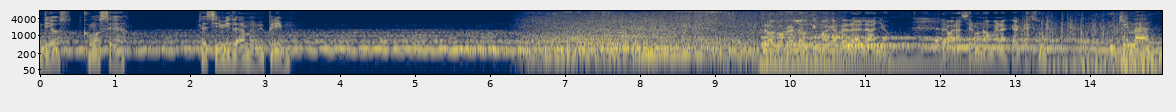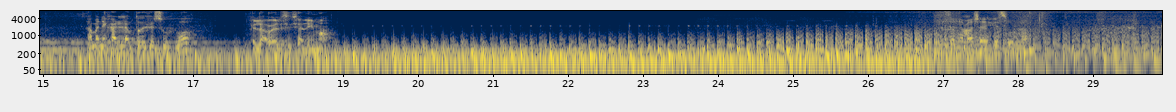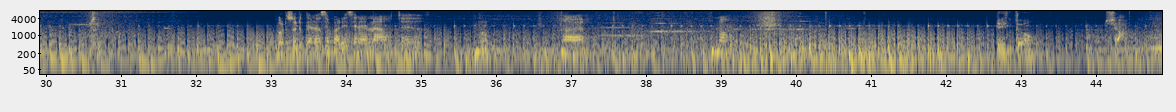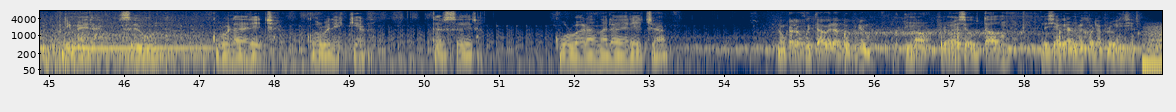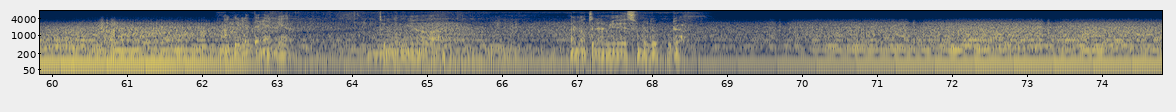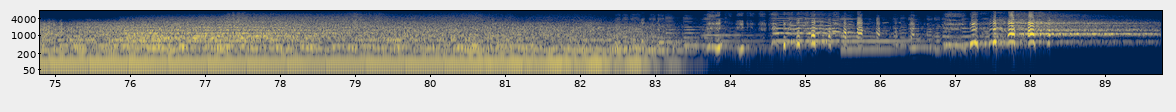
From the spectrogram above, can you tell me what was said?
Dios, como sea, recibí el alma de mi primo. Se va a correr la última carrera del año. Le van a hacer un homenaje a Jesús. ¿Y quién va a manejar el auto de Jesús? ¿Vos? El Abel, si se anima. Esa es la malla de Jesús, ¿no? Suerte no se parecen en nada ustedes. ¿No? A ver. No. Listo. Ya. Primera, segunda, curva a la derecha, curva a la izquierda. Tercera, curva grande a la derecha. ¿Nunca lo fuiste a ver a tu primo? No, pero me hubiese gustado. Decían que era el mejor de la provincia. No tener miedo, es una locura.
